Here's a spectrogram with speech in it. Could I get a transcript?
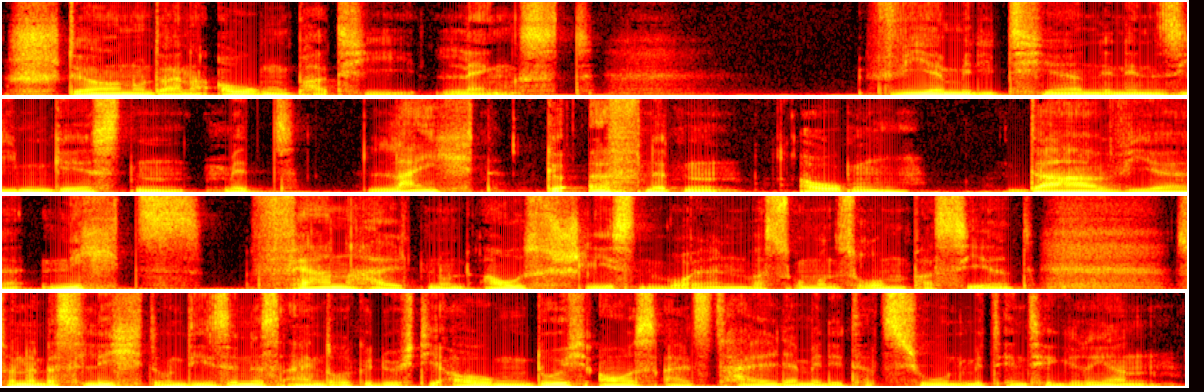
Stirn und deine Augenpartie lenkst. Wir meditieren in den sieben Gesten mit leicht geöffneten Augen, da wir nichts fernhalten und ausschließen wollen, was um uns herum passiert, sondern das Licht und die Sinneseindrücke durch die Augen durchaus als Teil der Meditation mit integrieren.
